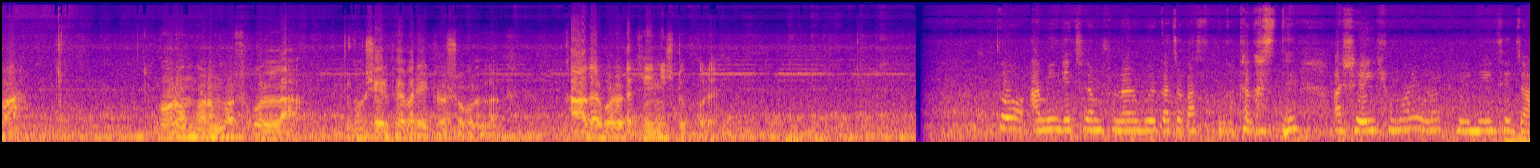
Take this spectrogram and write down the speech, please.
বাহ। গরম গরম রসগোল্লা। ঘোষের ফেভারিট রসগোল্লা। খাওয়া দাওয়ার পরে ওটা খেয়ে নিস টুক করে তো আমি গেছিলাম সোনার বউয়ের কাছে কাঁথা কাছতে আর সেই সময় ওরা খেয়ে নিয়েছে চা।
